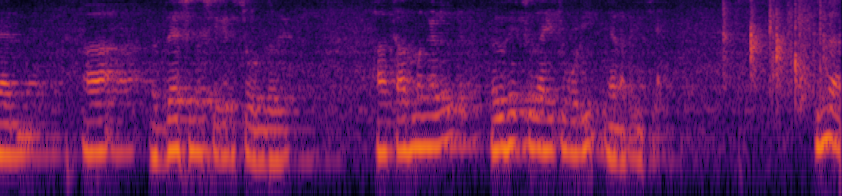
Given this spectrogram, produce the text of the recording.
ഞാൻ ആ നിർദ്ദേശങ്ങൾ സ്വീകരിച്ചുകൊണ്ട് ആ കർമ്മങ്ങൾ നിർവഹിച്ചതായിട്ട് കൂടി ഞാൻ അറിയിക്കാം. ഇന്ന്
